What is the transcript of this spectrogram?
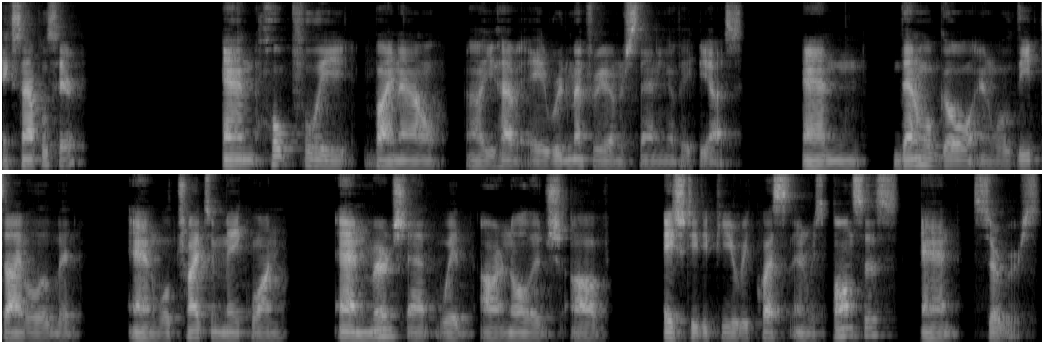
examples here. And hopefully by now uh, you have a rudimentary understanding of APIs. And then we'll go and we'll deep dive a little bit and we'll try to make one and merge that with our knowledge of HTTP requests and responses and servers.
